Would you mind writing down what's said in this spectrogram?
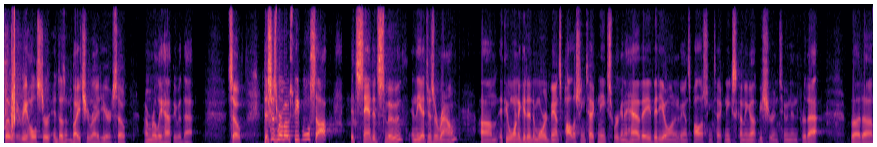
so that when you reholster, it doesn't bite you right here. So I'm really happy with that. So this is where most people will stop. It's sanded smooth and the edges are round. Um, if you want to get into more advanced polishing techniques, we're going to have a video on advanced polishing techniques coming up. Be sure and tune in for that. But uh,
